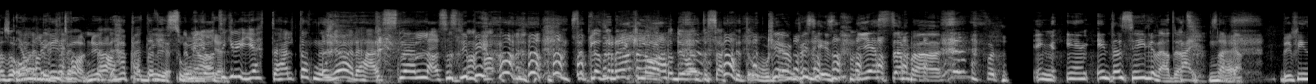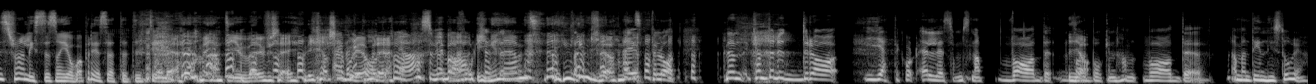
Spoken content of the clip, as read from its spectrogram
Alltså, Ja, men eller vet du vad? Nu, Ja. det här pratar det- vi så Nej, men jag tycker det är jättehärligt att ni gör det här. Snälla, så slipper jag. Så plötsligt blir det klart och du har inte sagt ett ord. Kul, precis. Gästen bara... Får, ing, in, inte en syl i vädret. Nej. Nej. Det finns journalister som jobbar på det sättet i tv med intervjuer i och för sig. Vi kanske ska börja med det. Ja, så vi bara Ja, fortsätter. ingen nämnd, ingen glömd. Nej, förlåt. Men kan inte du dra jättekort, eller som snabbt, vad, vad Ja. boken vad, ja, men din historia?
